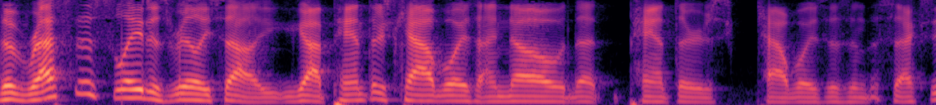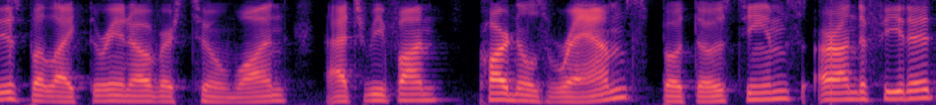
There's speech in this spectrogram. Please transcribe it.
The rest of the slate is really solid. You got Panthers, Cowboys. I know that Panthers, Cowboys isn't the sexiest, but like three and zero versus two and one, that should be fun. Cardinals, Rams, both those teams are undefeated.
